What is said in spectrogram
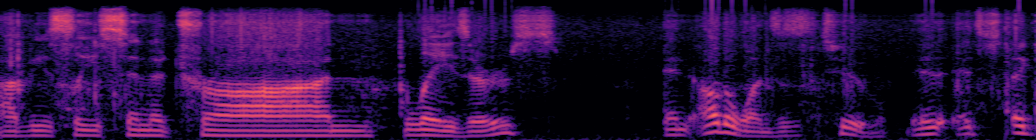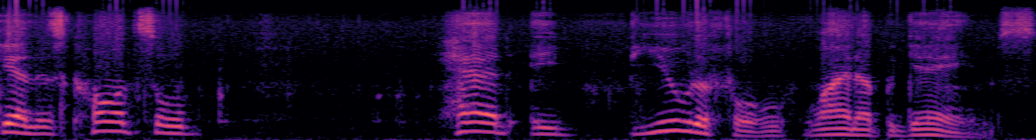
obviously Sinistron, Blazers, and other ones too. It, it's again, this console had a beautiful lineup of games.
